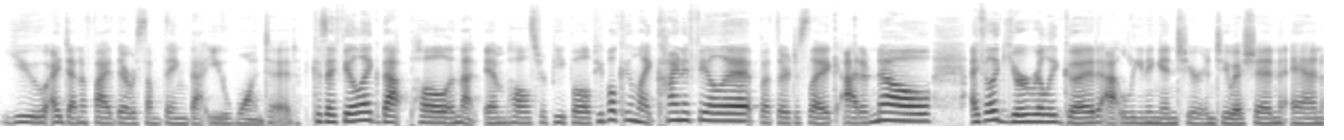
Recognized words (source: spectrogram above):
you identified there was something that you wanted? Because I feel like that pull and that impulse for people, people can like kind of feel it, but they're just like, I don't know. I feel like you're really good at leaning into your intuition and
